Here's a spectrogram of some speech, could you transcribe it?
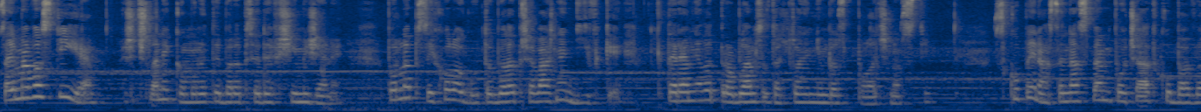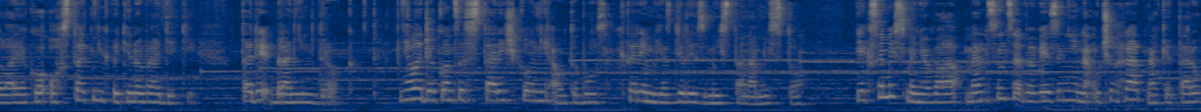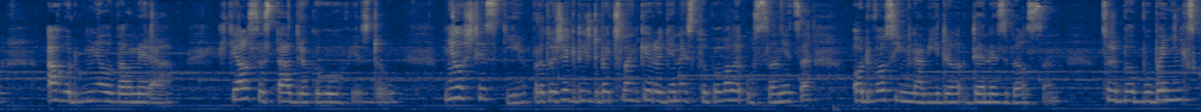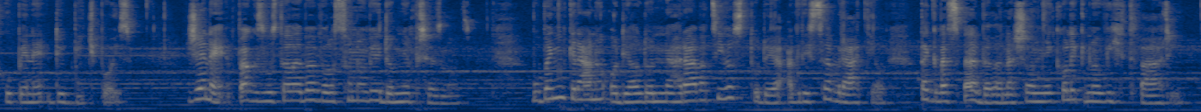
Zajímavostí je, že členy komunity byly především ženy. Podle psychologů to byly převážně dívky, které měly problém se začleněním do společnosti. Skupina se na svém počátku bavila jako ostatní květinové děti, tedy braním drog. Měli dokonce starý školní autobus, kterým jezdili z místa na místo. Jak jsem mi zmiňovala, Manson se ve vězení naučil hrát na kytaru a hudbu měl velmi rád. Chtěl se stát drogovou hvězdou. Měl štěstí, protože když dvě členky rodiny stopovaly u silnice, odvoz jim navídl Dennis Wilson, což byl bubeník skupiny The Beach Boys. Ženy pak zůstaly ve Wilsonově domě přes noc. Bubeník ráno odjel do nahrávacího studia a když se vrátil, tak ve své vile našel několik nových tváří.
